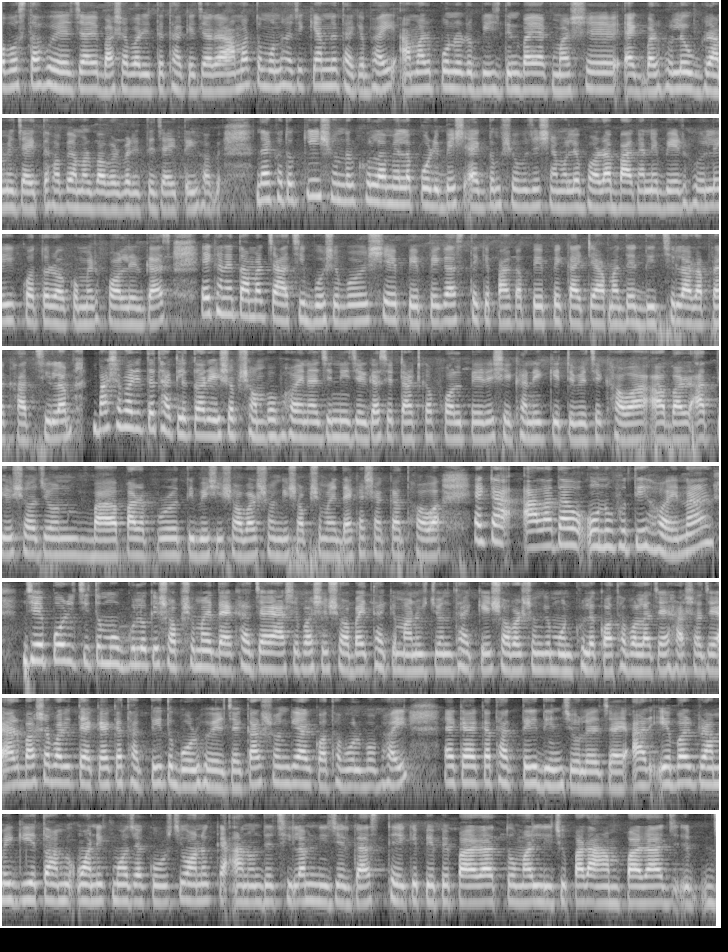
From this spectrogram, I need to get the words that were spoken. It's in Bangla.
অবস্থা হয়ে যায় বাসা বাড়িতে থাকে যারা। আমার তো মনে হয় যে কেমনে থাকে ভাই? আমার পনেরো বিশ দিন বা এক মাসে একবার হলেও গ্রামে যাইতে হবে, আমার বাবার বাড়িতে যাইতেই হবে। দেখো তো কী সুন্দর খোলামেলা পরিবেশ, একদম সবুজে শ্যামলে ভরা বাগানে বের হলেই কত রকমের ফলের গাছ। এখানে তো আমার চাচি বসে বসে পেঁপে গাছ থেকে পাকা পেঁপে কাটে আমাদের দিচ্ছিল আর আমরা খাচ্ছিলাম। বাসা বাড়িতে থাকলে তো আর এইসব সম্ভব হয় না যে নিজের গাছের টাটকা ফল পেরে সেখানে কেটে বেছে খাওয়া। আবার আত্মীয় স্বজন বা পাড়া প্রতিবেশী সবার সঙ্গে সবসময় দেখা সাক্ষাৎ হওয়া একটা আলাদা অনুভূতি হয় না? যে পরিচিত মুখগুলোকে সবসময় দেখা যায়, আশেপাশে সবাই থাকে, মানুষজন থাকে, সবার সঙ্গে মন খুলে কথা বলা যায়, হাসা যায়। আর বাসা বাড়িতে একা একা থাকতেই তো বোর হয়ে যায়। কার সঙ্গে আর কথা বলব ভাই? একা একা থাকতেই দিন চলে যায়। আর এবার গ্রামে গিয়ে তো আমি অনেক মজা করছি, অনেক আনন্দে ছিলাম। নিজের গাছ থেকে পেঁপে পাড়া, তোমার লিচু পাড়া, আম পাড়া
